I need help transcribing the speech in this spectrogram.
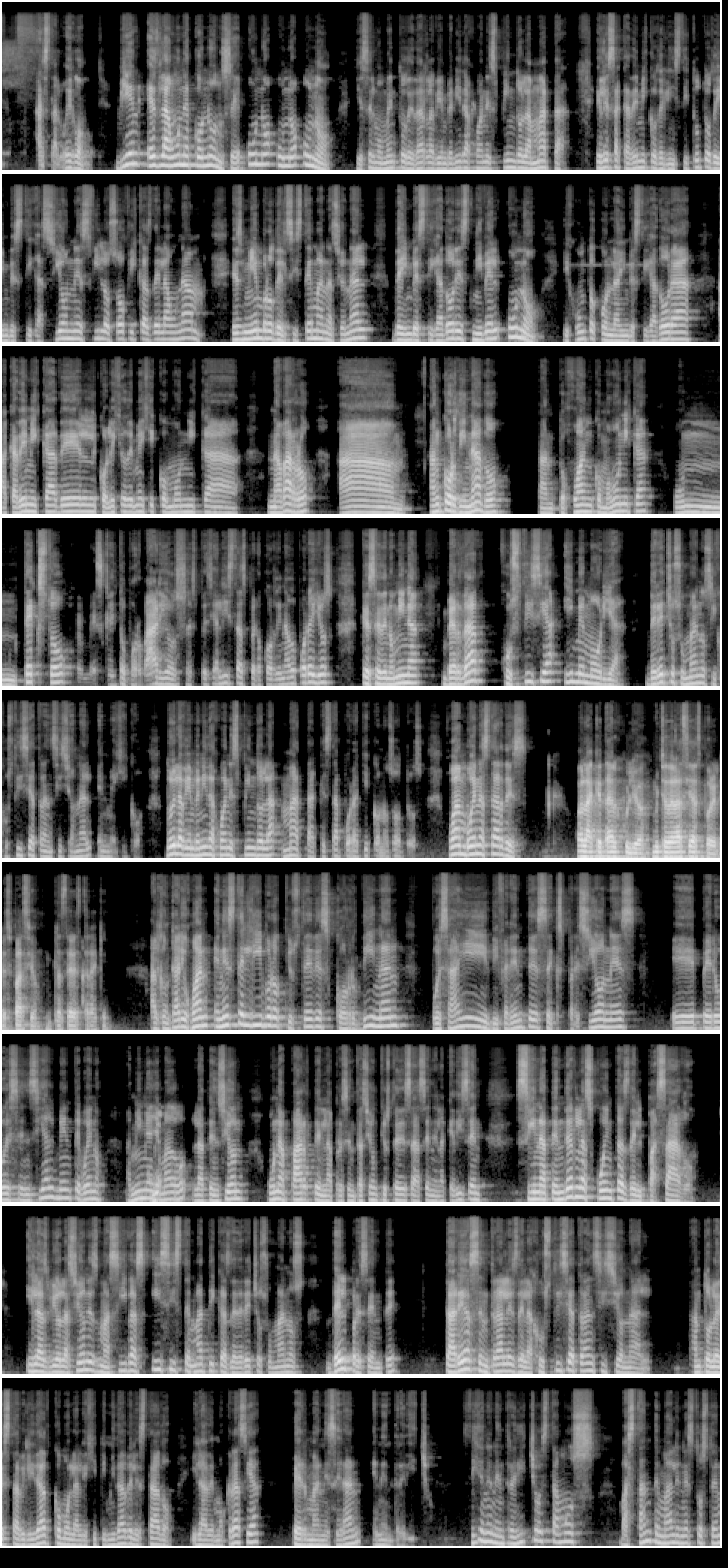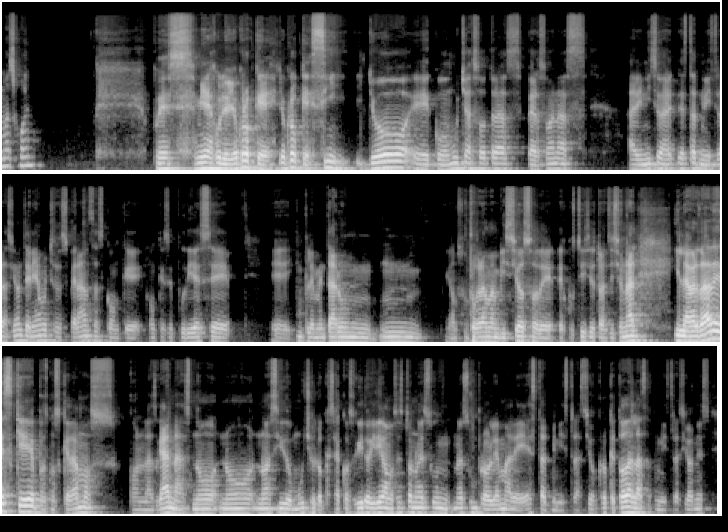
hasta luego. Bien, es la una con once, uno, uno, uno. Y es el momento de dar la bienvenida a Juan Espíndola Mata. Él es académico del Instituto de Investigaciones Filosóficas de la UNAM. Es miembro del Sistema Nacional de Investigadores Nivel 1 y junto con la investigadora académica del Colegio de México, Mónica Navarro, han coordinado, tanto Juan como Mónica, un texto escrito por varios especialistas, pero coordinado por ellos, que se denomina Verdad, Justicia y Memoria, Derechos Humanos y Justicia Transicional en México. Doy la bienvenida a Juan Espíndola Mata, que está por aquí con nosotros. Juan, buenas tardes. Hola, ¿qué tal, Julio? Muchas gracias por el espacio. Un placer estar aquí. Al contrario, Juan, en este libro que ustedes coordinan, pues hay diferentes expresiones, eh, pero esencialmente, bueno, a mí me ha llamado la atención una parte en la presentación que ustedes hacen en la que dicen, sin atender las cuentas del pasado y las violaciones masivas y sistemáticas de derechos humanos del presente, tareas centrales de la justicia transicional tanto la estabilidad como la legitimidad del Estado y la democracia permanecerán en entredicho. ¿Siguen en entredicho? ¿Estamos bastante mal en estos temas, Juan? Pues mira, Julio, yo creo que, yo creo que sí. Yo, eh, como muchas otras personas al inicio de esta administración, tenía muchas esperanzas con que, con que se pudiese eh, implementar un digamos, un programa ambicioso de, justicia transicional. Y la verdad es que pues, nos quedamos con las ganas, no, no, no ha sido mucho lo que se ha conseguido y digamos, esto no es, un, no es un problema de esta administración, creo que todas las administraciones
